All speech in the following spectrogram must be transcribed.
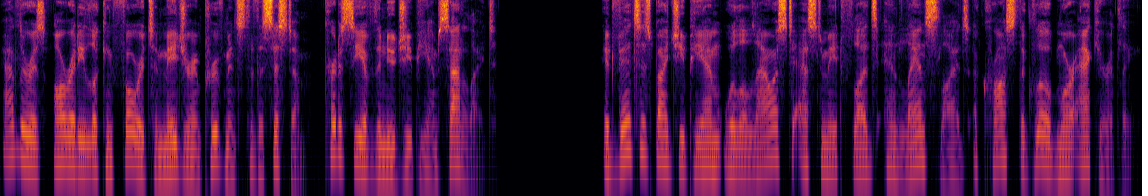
Adler is already looking forward to major improvements to the system, courtesy of the new GPM satellite. Advances by GPM will allow us to estimate floods and landslides across the globe more accurately.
